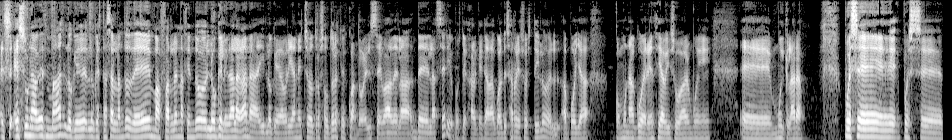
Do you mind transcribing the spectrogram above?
es, es, una vez más lo que, lo que estás hablando de McFarlane haciendo lo que le da la gana y lo que habrían hecho otros autores, que es cuando él se va de la, de la serie, pues dejar que cada cual desarrolle su estilo, él apoya como una coherencia visual muy, eh, muy clara. Pues, eh, pues eh,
